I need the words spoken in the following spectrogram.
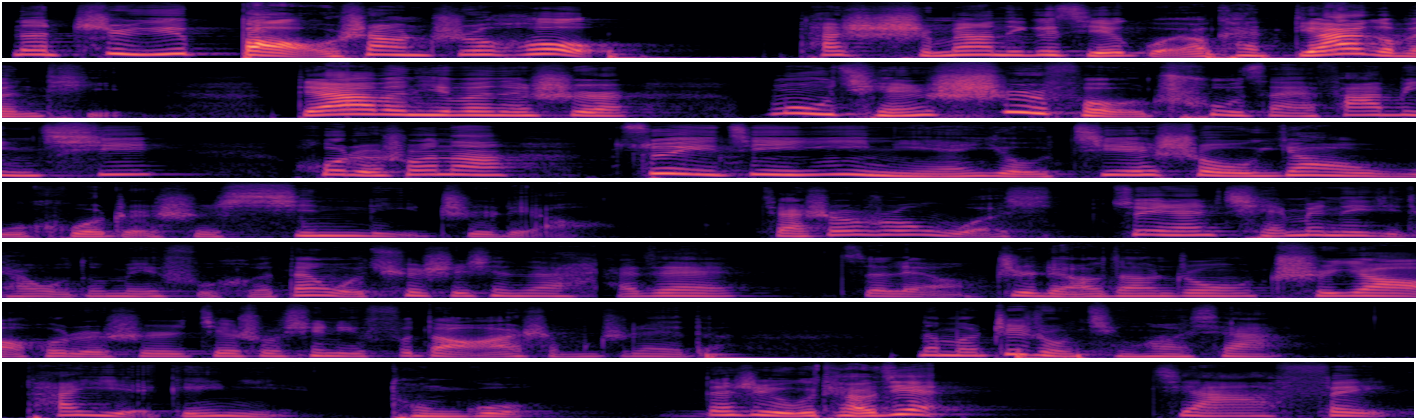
那至于保上之后，它是什么样的一个结果，要看第二个问题。第二个问题问的是目前是否处在发病期，或者说呢，最近一年有接受药物或者是心理治疗。假设说我虽然前面那几条我都没符合，但我确实现在还在治疗治疗当中，吃药或者是接受心理辅导啊什么之类的。那么这种情况下，他也给你通过，但是有个条件，加费。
